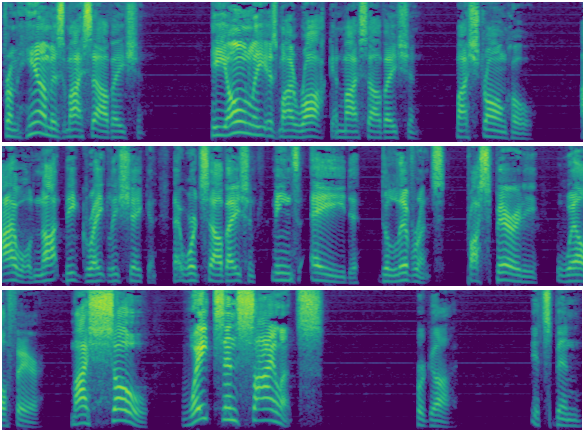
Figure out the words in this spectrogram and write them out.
From him is my salvation. He only is my rock and my salvation, my stronghold. I will not be greatly shaken. That word salvation means aid, deliverance, prosperity, welfare. My soul waits in silence for God. It's been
